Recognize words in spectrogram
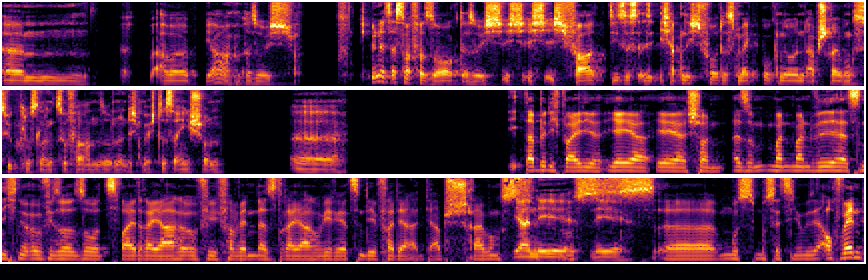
Ähm, aber ja, also ich, ich bin jetzt erstmal versorgt. Also ich, ich, ich, ich fahre dieses, ich habe nicht vor, das MacBook nur einen Abschreibungszyklus lang zu fahren, sondern ich möchte es eigentlich schon. Äh, Da bin ich bei dir. Ja, ja, ja, ja, schon. Also man, man will jetzt nicht nur irgendwie so, so zwei, drei Jahre irgendwie verwenden. Also drei Jahre wäre jetzt in dem Fall der, der Abschreibungs. Ja, nee, nee. Äh, muss, muss jetzt nicht unbedingt. Auch wenn,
